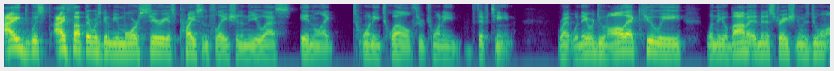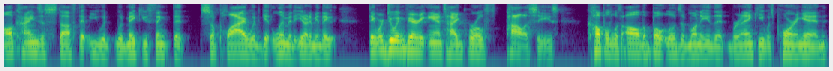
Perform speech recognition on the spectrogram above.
I was, I thought there was going to be more serious price inflation in the U.S. in like 2012 through 2015, right? When they were doing all that QE, when the Obama administration was doing all kinds of stuff that you would would make you think that supply would get limited. You know what I mean? They they were doing very anti-growth policies coupled with all the boatloads of money that Bernanke was pouring in,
